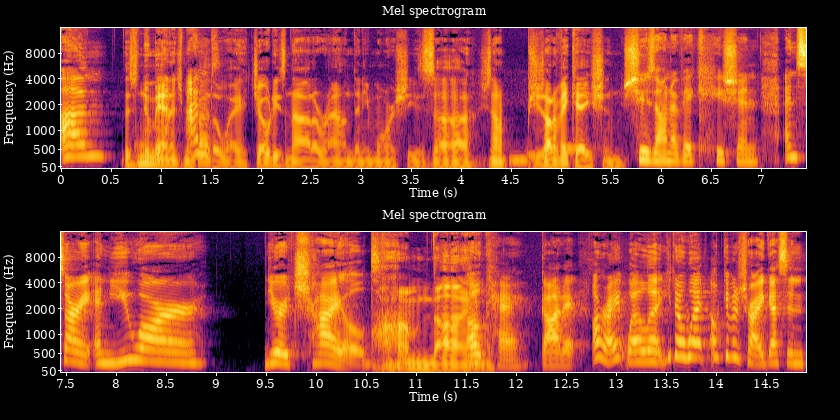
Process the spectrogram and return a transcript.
um, There's new management, by I'm- the way. Jody's not around anymore. She's uh, she's on a she's on a vacation. she's on a vacation. And sorry, and you are you're a child. I'm nine. Okay, got it. All right. Well, uh, you know what? I'll give it a try. I guess in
